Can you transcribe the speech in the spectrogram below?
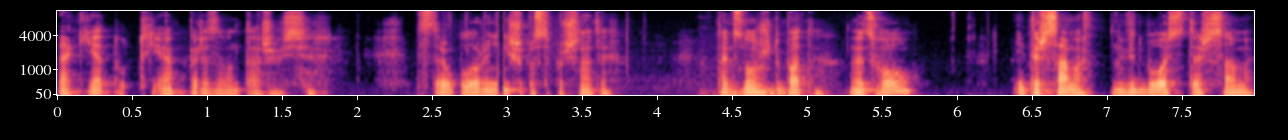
Так, я тут, я перезавантажився. Це треба було раніше просто починати. Так, знову ж дебати. Let's go. І те ж саме. Відбулося те ж саме.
